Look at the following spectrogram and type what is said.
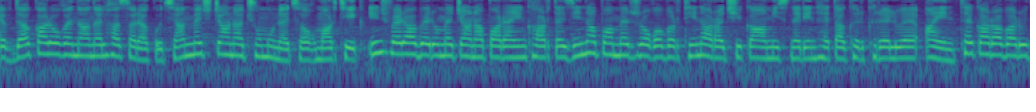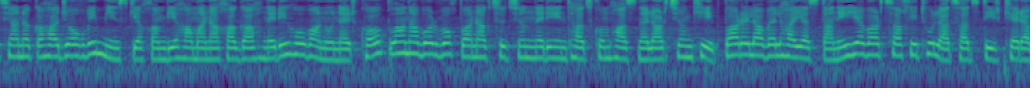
եւ դա կարող են անել հասարակության մեջ ճանաչում ունեցող մարդիկ։ Ինչ վերաբերում է ճանապարհային քարտեզին, ապա մեր ժողովրդին առաջիկա ամիսներին հետաքրքրելու է այն, թե կառավարությանը կհաջողվի Մինսկի խմբի համանախագահների հովանու ներքո պլանավորվող բանակցությունների ընթացքում հասնել արդյունքի, բարելավել Հայաստանի եւ Արցախի թուլացած դիրքերը։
